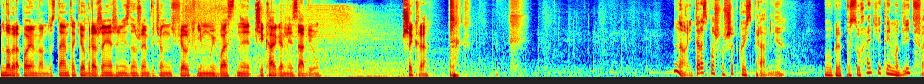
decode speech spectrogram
No dobra, powiem wam, dostałem takie obrażenia, że nie zdążyłem wyciągnąć fiolki i mój własny Chicago mnie zabił. Przykre. No i teraz poszło szybko i sprawnie. W ogóle posłuchajcie tej modlitwy.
